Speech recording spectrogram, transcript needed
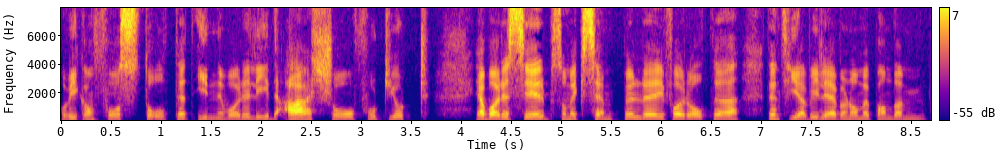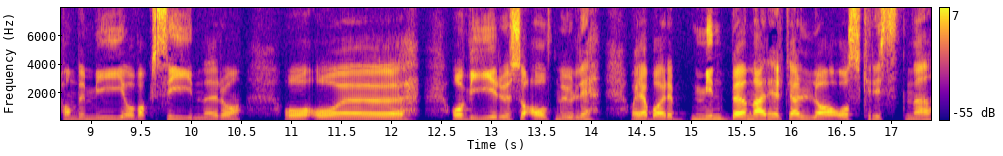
og vi kan få stolthet inn i våre liv. Det er så fort gjort. Jeg bare ser som eksempel i forhold til den tida vi lever nå, med pandemi og vaksiner og, og, og, eh, og, virus og alt mulig. Og jeg bare, Min bønn er hele tida la oss kristne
